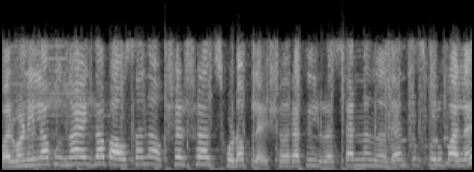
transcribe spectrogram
परभणीला पुन्हा एकदा पावसानं अक्षरशः झोडपलंय. शहरातील रस्त्यांना नद्यांचं स्वरूप आलंय.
